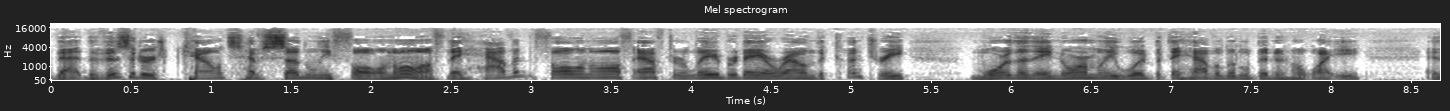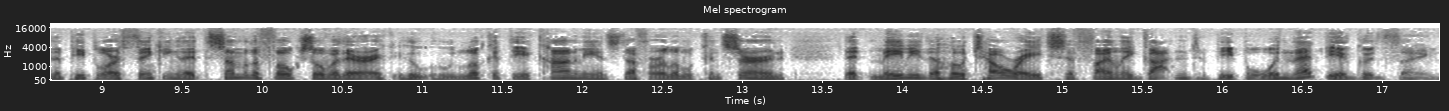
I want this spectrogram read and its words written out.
that the visitor counts have suddenly fallen off. They haven't fallen off after Labor Day around the country more than they normally would, but they have a little bit in Hawaii. And the people are thinking that some of the folks over there who, who look at the economy and stuff are a little concerned that maybe the hotel rates have finally gotten to people. Wouldn't that be a good thing?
